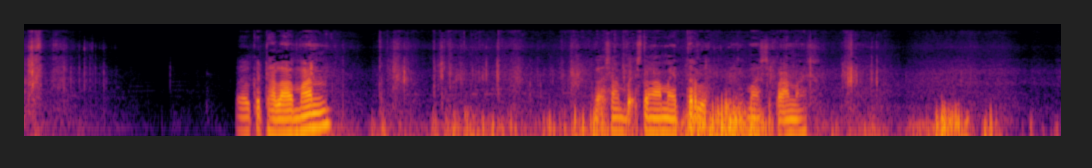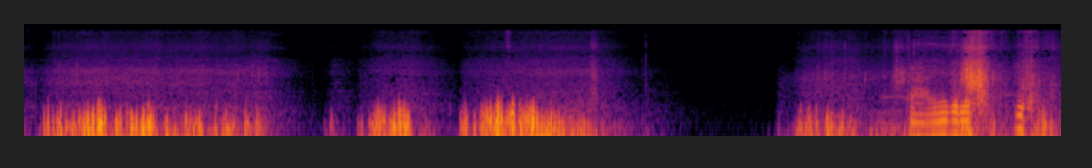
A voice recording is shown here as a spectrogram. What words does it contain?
eh, kedalaman nggak sampai setengah meter lah masih panas nah ini dulu Uh.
